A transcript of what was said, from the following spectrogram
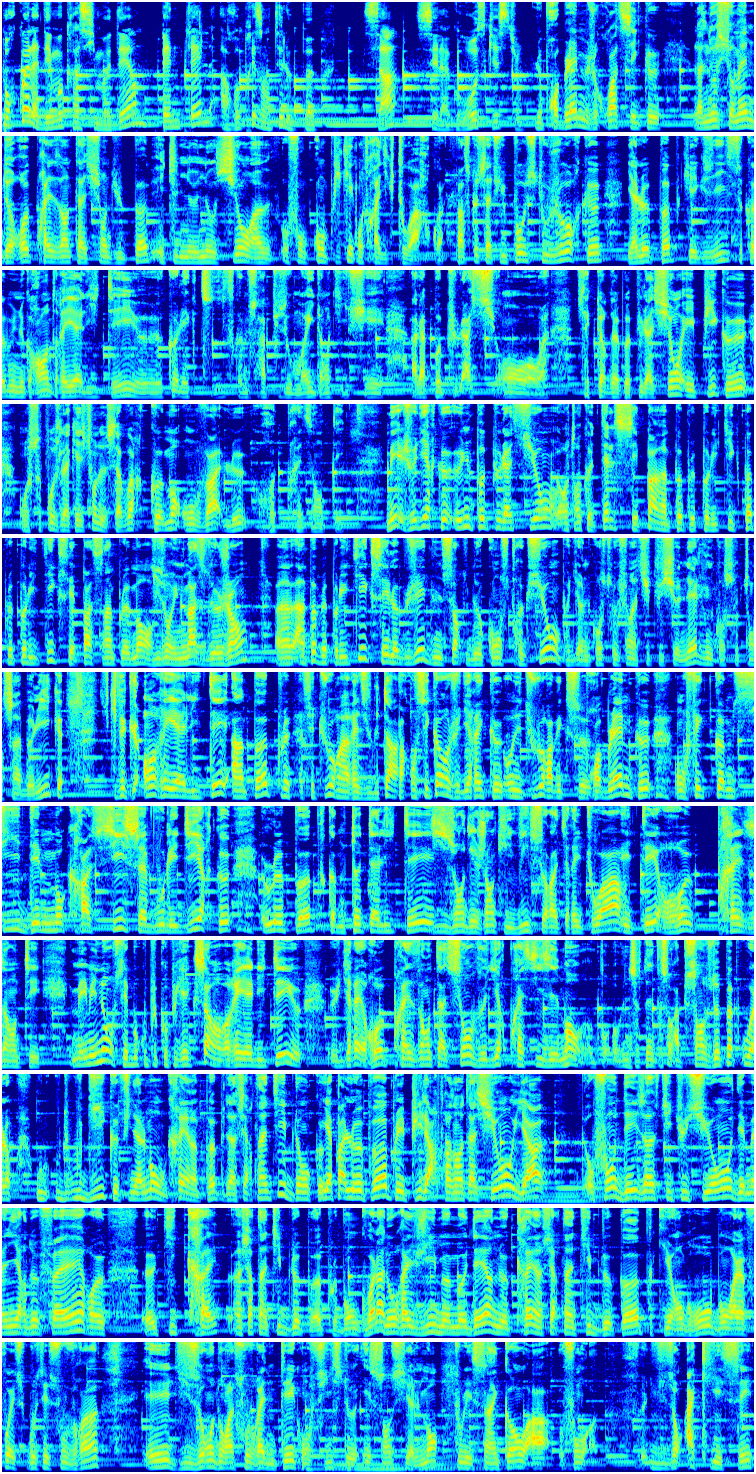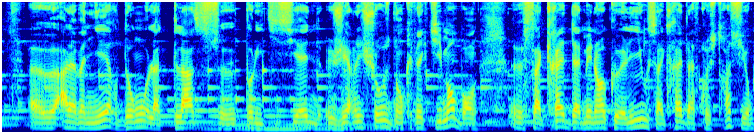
Pourquoi la démocratie moderne peine-t-elle à représenter le peuple? Ça, c'est la grosse question. Le problème, je crois, c'est que la notion même de représentation du peuple est une notion, hein, au fond, compliquée, contradictoire. Quoi. Parce que ça suppose toujours qu'il y a le peuple qui existe comme une grande réalité euh, collective, comme ça, plus ou moins identifiée à la population, au secteur de la population, et puis qu'on se pose la question de savoir comment on va le représenter. Mais je veux dire qu'une population, en tant que telle, c'est pas un peuple politique. Peuple politique, c'est pas simplement, disons, une masse de gens. Un, peuple politique, c'est l'objet d'une sorte de construction, on peut dire une construction institutionnelle, une construction symbolique, ce qui fait qu'en réalité, un peuple, c'est toujours un résultat. Par conséquent, je dirais qu'on est toujours avec ce problème qu'on fait comme si démocratie, ça voulait dire que le peuple, comme totalité, disons des gens qui vivent sur un territoire, était représenté. Mais, non, c'est beaucoup plus compliqué que ça. En réalité, euh, je dirais représentation veut dire précisément, d'une certaine façon, absence de peuple, ou alors ou, dit que finalement on crée un peuple d'un certain type. Donc il n'y a pas le peuple et puis la représentation, il y a au fond des institutions, des manières de faire euh, euh, qui créent un certain type de peuple. Donc voilà, nos régimes modernes créent un certain type de peuple qui en gros, bon, à la fois est supposé souverain et disons dont la souveraineté consiste essentiellement tous les cinq ans à fond, disons, acquiescer euh, à la manière dont la classe euh, politicienne gère les choses. Donc effectivement, bon, euh, ça crée de la mélancolie ou ça crée de la frustration.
